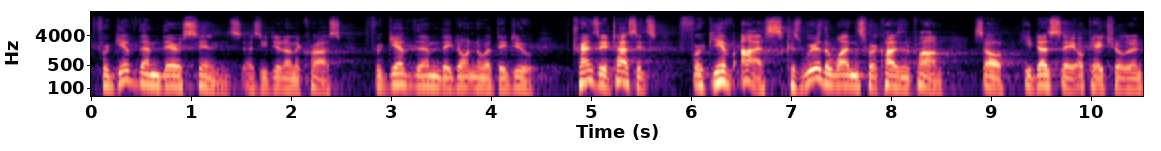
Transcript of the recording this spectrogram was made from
Forgive them their sins, as he did on the cross. Forgive them, they don't know what they do. Translated to us, it's forgive us, because we're the ones who are causing the problem. So he does say, Okay, children,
